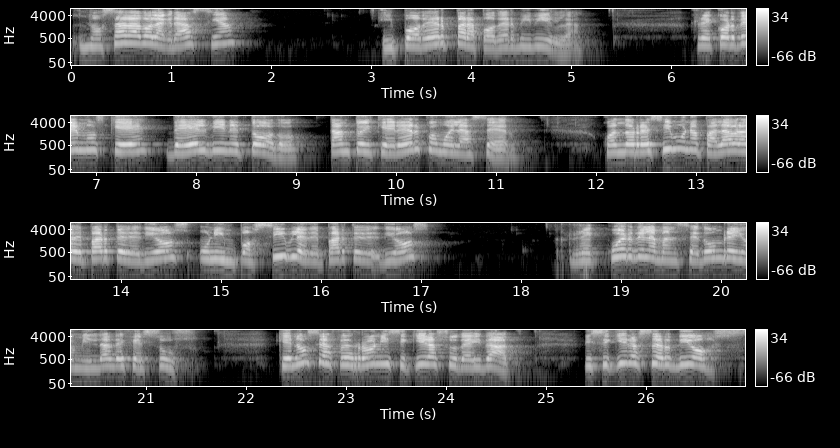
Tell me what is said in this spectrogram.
nos ha dado la gracia y poder para poder vivirla. Recordemos que de Él viene todo, tanto el querer como el hacer. Cuando recibo una palabra de parte de Dios, un imposible de parte de Dios, recuerde la mansedumbre y humildad de Jesús, que no se aferró ni siquiera a su deidad, ni siquiera a ser Dios,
